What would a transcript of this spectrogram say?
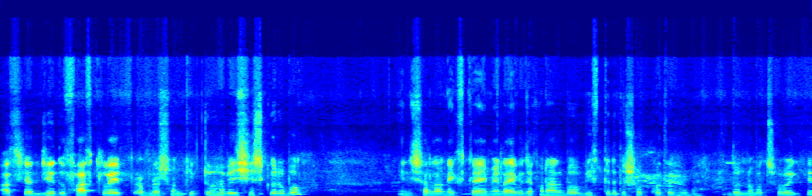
আজকে যেহেতু ফার্স্ট লাইভ আমরা সংক্ষিপ্তভাবেই শেষ করব। ইনশাল্লাহ নেক্সট টাইমে লাইভে যখন আসব, বিস্তারিত সব কথা হবে। ধন্যবাদ সবাইকে।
